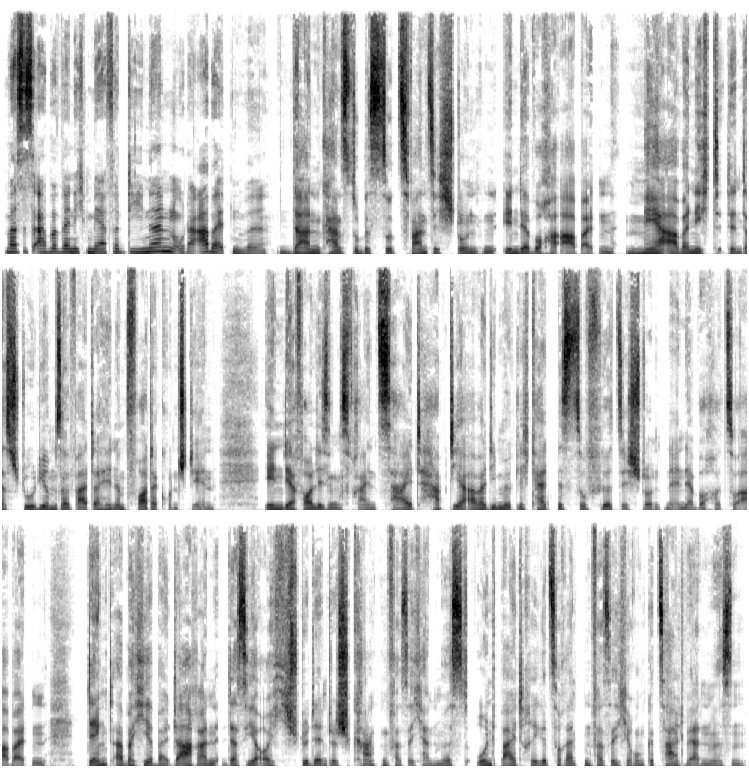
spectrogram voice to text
Was ist aber, wenn ich mehr verdienen oder arbeiten will? Dann kannst du bis zu 20 Stunden in der Woche arbeiten. Mehr aber nicht, denn das Studium soll weiterhin im Vordergrund stehen. In der vorlesungsfreien Zeit habt ihr aber die Möglichkeit, bis zu 40 Stunden in der Woche zu arbeiten. Denkt aber hierbei daran, dass ihr euch studentisch krankenversichern müsst und Beiträge zur Rentenversicherung gezahlt werden müssen.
